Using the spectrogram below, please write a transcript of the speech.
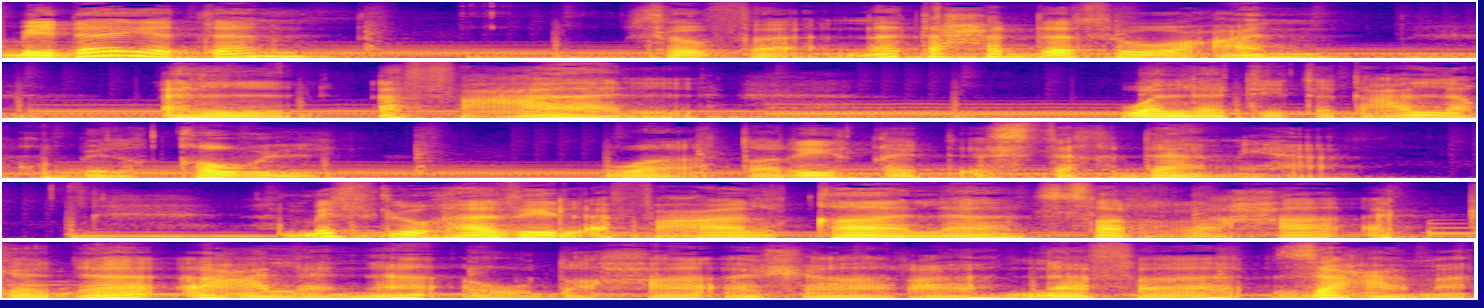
بداية سوف نتحدث عن الأفعال والتي تتعلق بالقول وطريقة استخدامها. مثل هذه الأفعال قال صرح أكد أعلن أوضح أشار نفى زعم.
